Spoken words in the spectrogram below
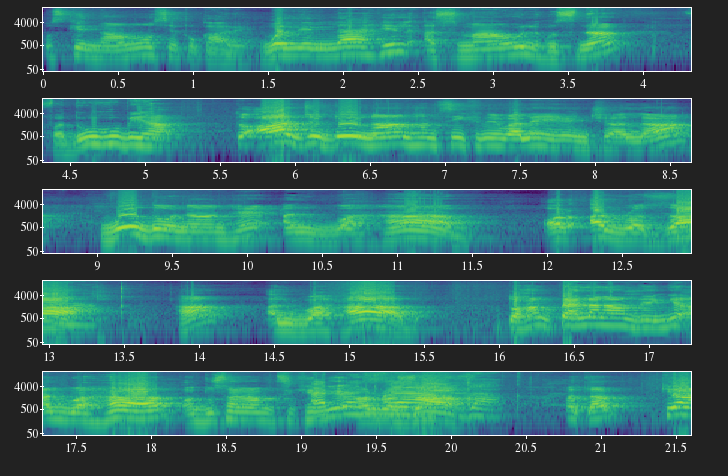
اس کے ناموں سے پکارے وَلِلَّهِ الْأَسْمَاءُ الْحُسْنَى فَدُوهُ بِهَا تو آج جو دو نام ہم سیکھنے والے ہیں انشاءاللہ وہ دو نام ہیں الوہاب اور الرزاق ہاں الوہاب تو ہم پہلا نام دیں گے الوہاب اور دوسرا نام سیکھیں گے الرزاق مطلب کیا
